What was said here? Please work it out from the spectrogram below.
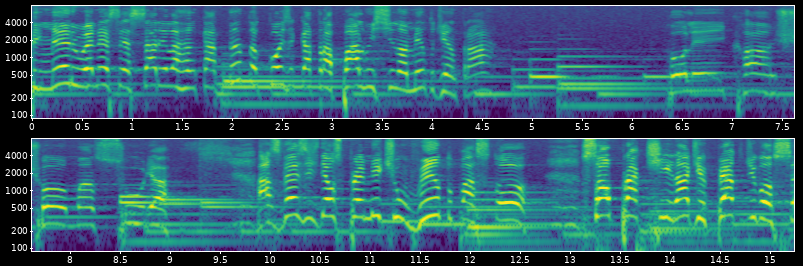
primeiro é necessário ele arrancar tanta coisa que atrapalha o ensinamento de entrar. Às vezes Deus permite um vento, pastor, só para tirar de perto de você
